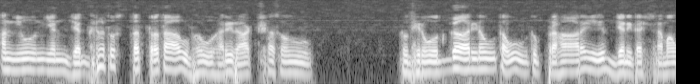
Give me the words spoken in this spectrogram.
अन्योन्यम् जघ्नतुस्तत्र उभौ हरिराक्षसौ रुधिरोद्गारिणौ तौ तु प्रहारैर्जनितश्रमौ।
